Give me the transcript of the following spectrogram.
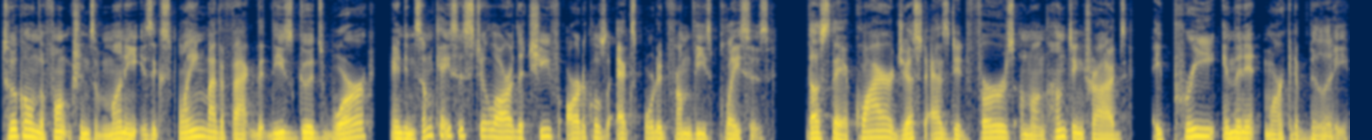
took on the functions of money is explained by the fact that these goods were, and in some cases still are, the chief articles exported from these places. Thus, they acquire, just as did furs among hunting tribes, a preeminent marketability.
